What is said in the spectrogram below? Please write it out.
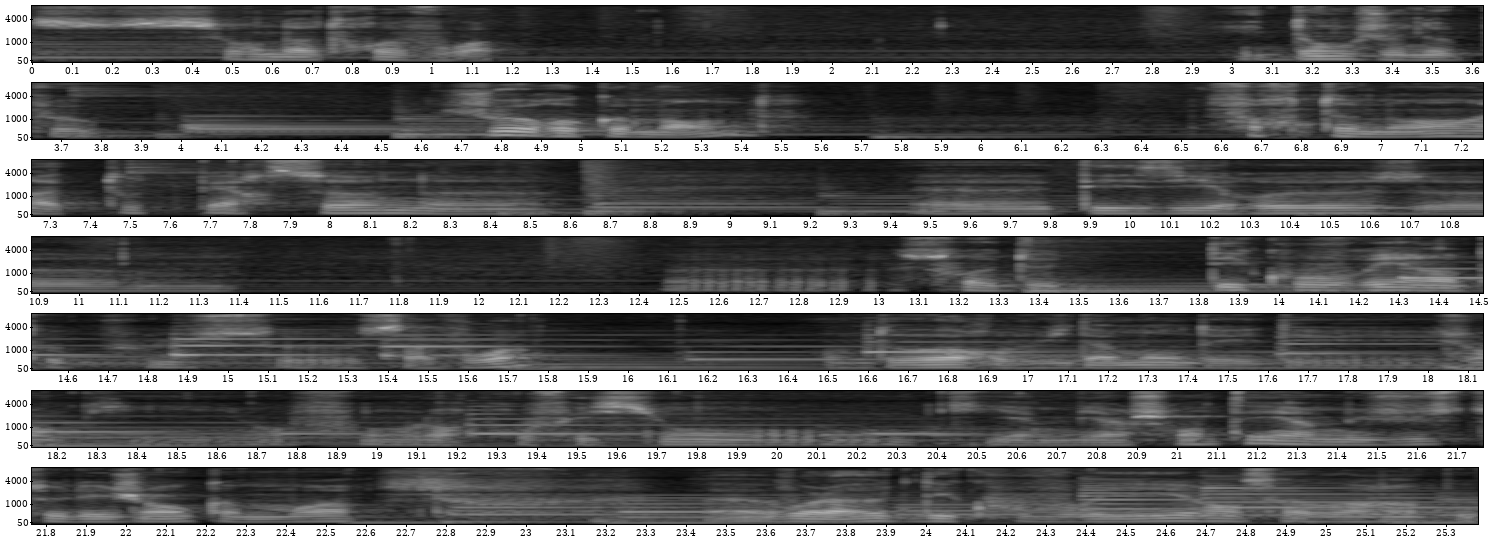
sur notre voix. Et donc je ne peux, je recommande fortement à toute personne euh, euh, désireuse euh, soit de découvrir un peu plus sa voix, en dehors évidemment des, gens qui font leur profession ou qui aiment bien chanter, hein, mais juste les gens comme moi, voilà, découvrir, en savoir un peu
